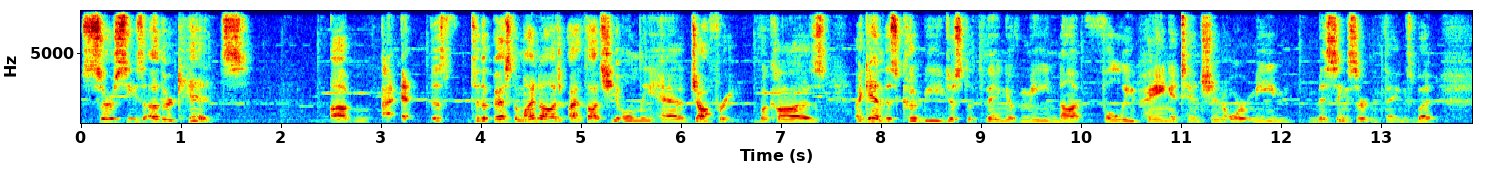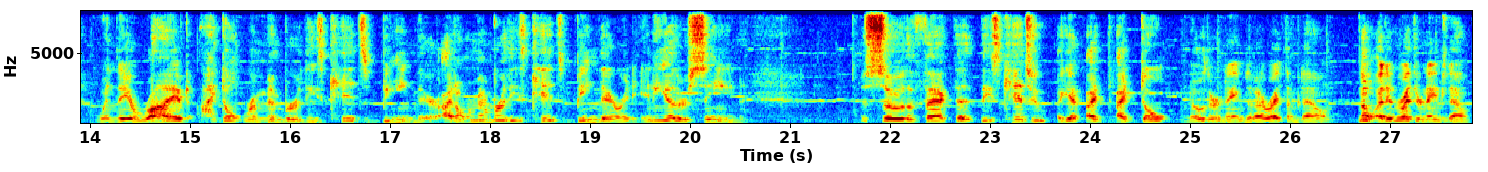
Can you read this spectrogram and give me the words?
Cersei's other kids. Um, I, to the best of my knowledge, I thought she only had Joffrey because, again, this could be just a thing of me not fully paying attention or me missing certain things, but when they arrived, I don't remember these kids being there. I don't remember these kids being there in any other scene. So the fact that these kids who, again, I, I don't know their name. Did I write them down? No, I didn't write their names down.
